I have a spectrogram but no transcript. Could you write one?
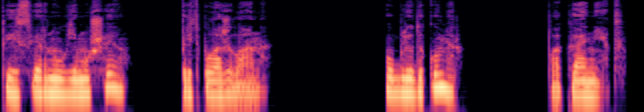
«Ты свернул ему шею?» — предположила она. «Ублюдок умер?» «Пока нет».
